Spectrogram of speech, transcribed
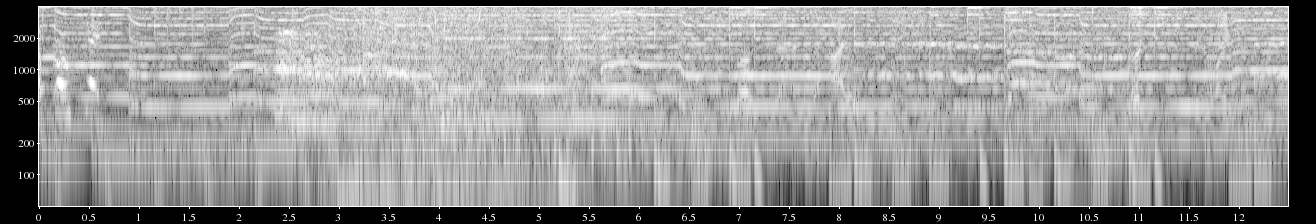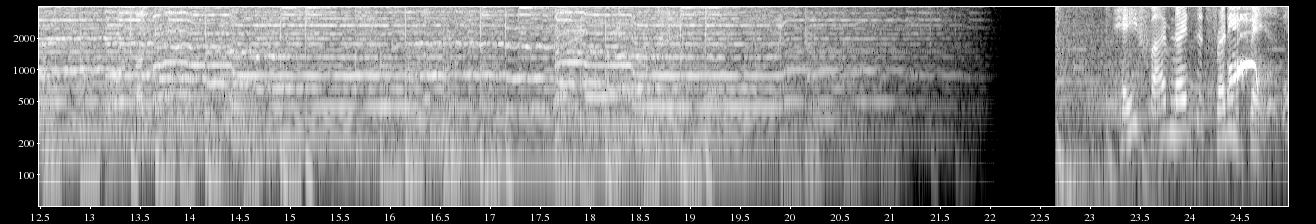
approaches! Hey, Five Nights at Freddy's fans.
